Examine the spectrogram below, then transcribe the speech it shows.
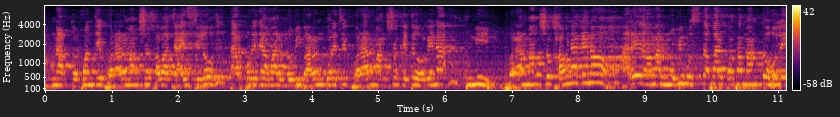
আপনার তখন যে ঘোড়ার মাংস খাওয়া যাইজ ছিল, তারপরে যে আমার নবী বারণ করেছে, ঘোড়ার মাংস খেতে হবে না, তুমি ঘোড়ার মাংস খাও না কেন? আরে, আমার নবী মুস্তাফার কথা মানতে হলে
